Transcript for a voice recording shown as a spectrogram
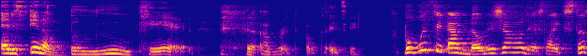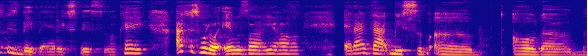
And it's in a blue can. I'm, I'm crazy. But one thing I've noticed, y'all, that's like stuff has been bad expensive. Okay, I just went on Amazon, y'all, and I got me some um on um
